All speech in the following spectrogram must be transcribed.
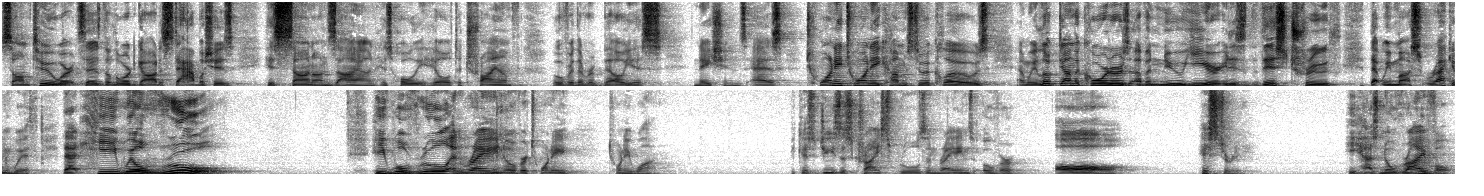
Psalm 2, where it says, The Lord God establishes his Son on Zion, his holy hill, to triumph over the rebellious nations. As 2020 comes to a close and we look down the corridors of a new year, it is this truth that we must reckon with that He will rule. He will rule and reign over 2021 because Jesus Christ rules and reigns over all history. He has no rival,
